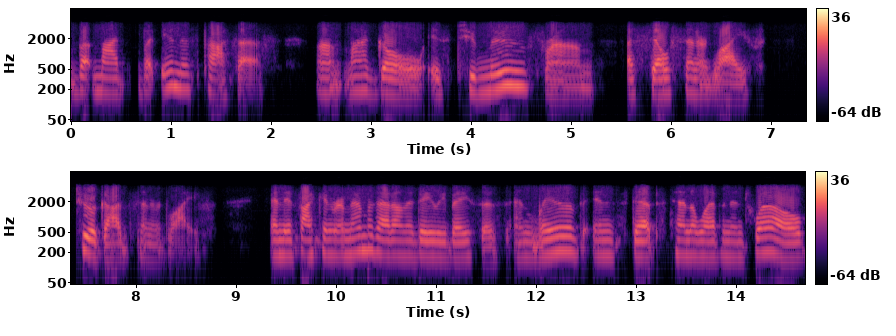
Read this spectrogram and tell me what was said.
but my but in this process, um, my goal is to move from a self-centered life to a God-centered life. And if I can remember that on a daily basis and live in steps 10, 11, and 12,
